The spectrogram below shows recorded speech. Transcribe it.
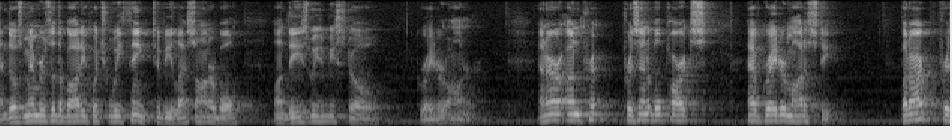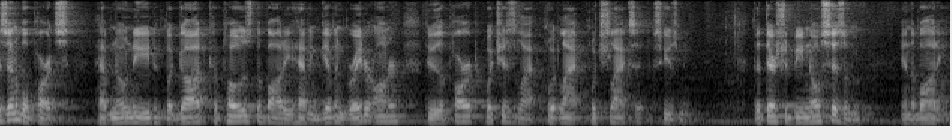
And those members of the body which we think to be less honorable, on these we bestow greater honor. And our unpre- presentable parts have greater modesty. But our presentable parts have no need, but God composed the body, having given greater honor to the part which is lack, which lacks it, excuse me, that there should be no schism in the body,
